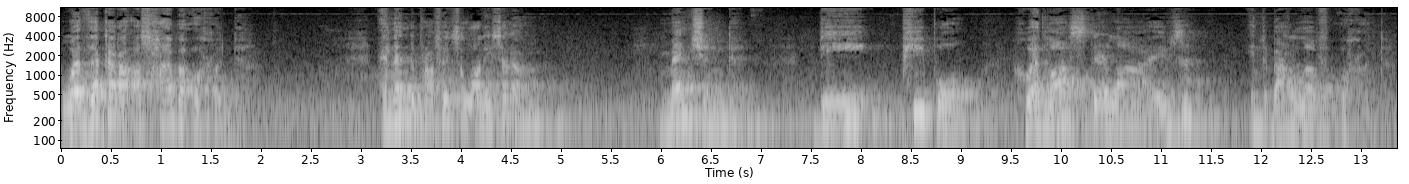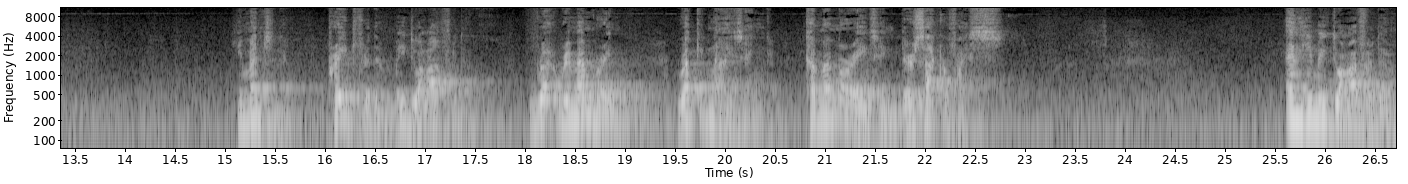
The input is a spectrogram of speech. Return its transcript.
وذكر أصحاب أحد and then the Prophet ﷺ mentioned the people who had lost their lives in the battle of Uhud. He mentioned them, prayed for them, made dua for them, re- remembering, recognizing, commemorating their sacrifice. And he made dua for them.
